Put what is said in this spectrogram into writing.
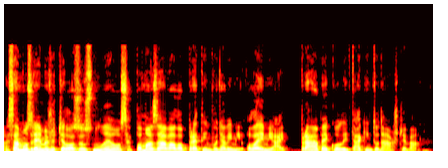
A samozrejme, že telo zosnulého sa pomazávalo predtým voňavými olejmi aj práve kvôli takýmto návštevám.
